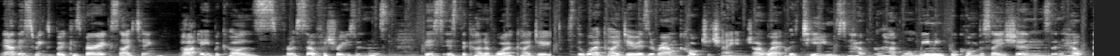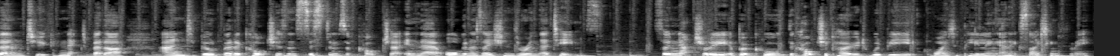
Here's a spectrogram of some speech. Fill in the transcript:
Now, this week's book is very exciting, partly because, for selfish reasons, this is the kind of work I do. The work I do is around culture change. I work with teams to help them have more meaningful conversations and help them to connect better and to build better cultures and systems of culture in their organisations or in their teams. So, naturally, a book called The Culture Code would be quite appealing and exciting for me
